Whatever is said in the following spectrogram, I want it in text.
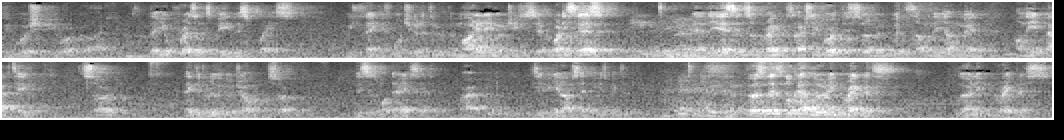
We worship you, O God. Let your presence be in this place. We thank you for what you're going to do. In the mighty name of Jesus. Everybody says, Amen. And the essence of greatness. Actually wrote this sermon with some of the young men on the impact team. So they did a really good job. So this is what they said. All right. So if you get upset, you can speak to them. First, let's look at learning greatness. Learning greatness.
